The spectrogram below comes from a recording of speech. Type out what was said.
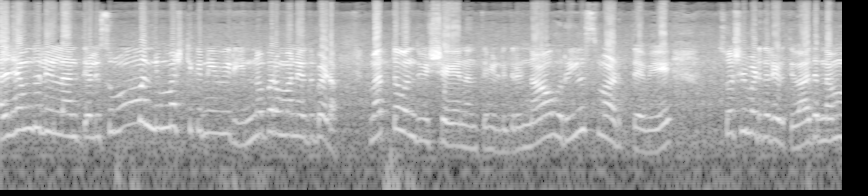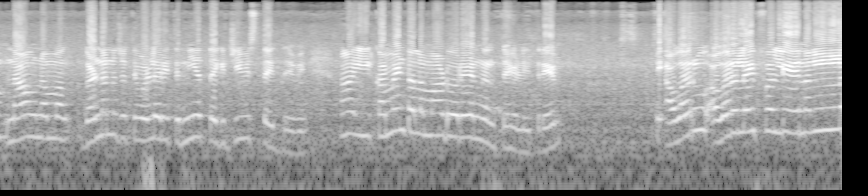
ಅಲ್ಹಮ್ದುಲಿಲ್ಲ ಅಂತೇಳಿ ಸುಮ್ಮನೆ ನಿಮ್ಮಷ್ಟಕ್ಕೆ ನೀವು ಇರಿ ಇನ್ನೊಬ್ಬರ ಮನೆಯದು ಬೇಡ. ಮತ್ತೆ ಒಂದು ವಿಷಯ ಏನಂತ ಹೇಳಿದ್ರೆ, ನಾವು ರೀಲ್ಸ್ ಮಾಡ್ತೇವೆ ಸೋಷಿಯಲ್ ಮೀಡಿಯಾದಲ್ಲಿ ಇರ್ತೀವಿ. ಆದ್ರೆ ನಮ್ಮ ನಾವು ನಮ್ಮ ಗಂಡನ ಜೊತೆ ಒಳ್ಳೆ ರೀತಿ ನಿಯತ್ತಾಗಿ ಜೀವಿಸ್ತಾ ಇದ್ದೇವೆ. ಈ ಕಮೆಂಟ್ ಎಲ್ಲ ಮಾಡೋರು ಏನಂತ ಹೇಳಿದ್ರೆ, ಅವರು, ಅವರ ಲೈಫಲ್ಲಿ ಏನೆಲ್ಲ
